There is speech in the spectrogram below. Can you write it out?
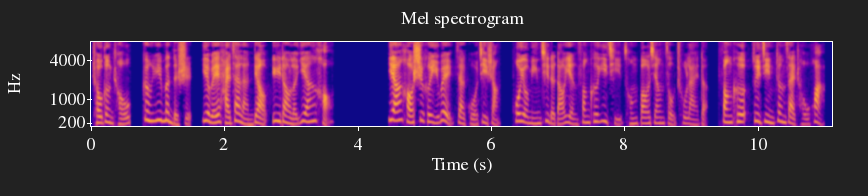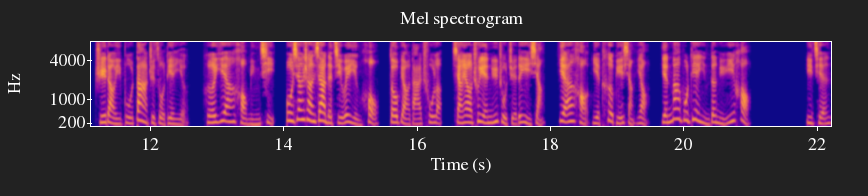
愁更愁。更郁闷的是，叶维还在蓝调遇到了叶安好。叶安好是和一位在国际上颇有名气的导演方科一起从包厢走出来的。方科最近正在筹划指导一部大制作电影，和叶安好名气不相上下的几位影后都表达出了想要出演女主角的意向。叶安好也特别想要演那部电影的女一号。以前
